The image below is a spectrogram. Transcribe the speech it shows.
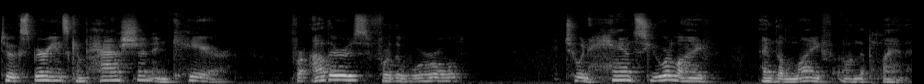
to experience compassion and care for others, for the world, to enhance your life and the life on the planet?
